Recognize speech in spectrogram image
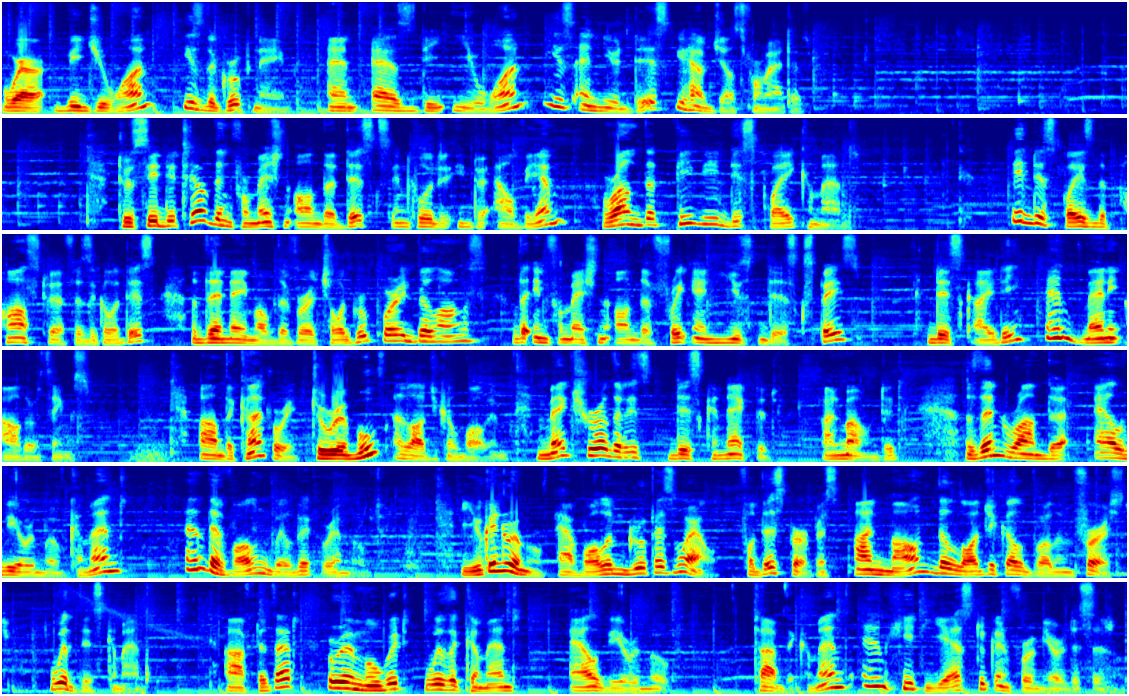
where VG1 is the group name and SDE1 is a new disk you have just formatted. To see detailed information on the disks included into LVM, run the pvdisplay command. It displays the path to a physical disk, the name of the virtual group where it belongs, the information on the free and used disk space, disk ID, and many other things. On the contrary, to remove a logical volume, make sure that it's disconnected, unmounted, then run the lvremove command and the volume will be removed. You can remove a volume group as well. For this purpose, unmount the logical volume first with this command. After that, remove it with the command lvremove. Type the command and hit Yes to confirm your decision.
